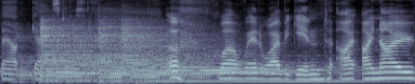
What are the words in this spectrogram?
About? Oh, well, where do I begin? I, I know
